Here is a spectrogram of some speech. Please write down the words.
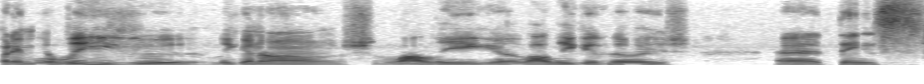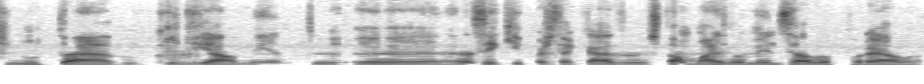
Premier League, Liga Nós, La Liga, La Liga 2, uh, tem-se notado que realmente uh, as equipas da casa estão mais ou menos ela por ela.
